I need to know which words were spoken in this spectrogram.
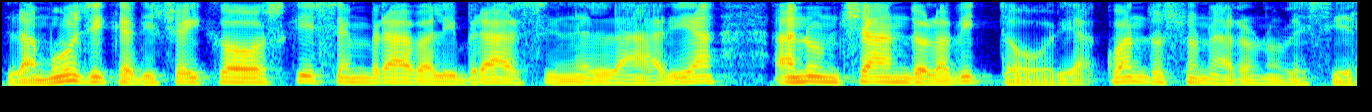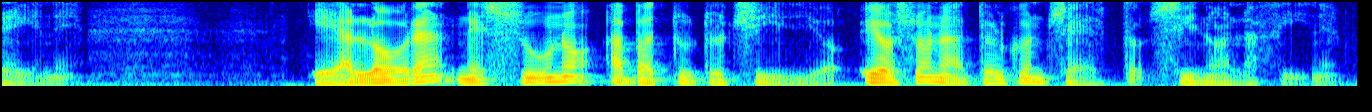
«La musica di Tchaikovsky sembrava librarsi nell'aria annunciando la vittoria quando suonarono le sirene». E allora nessuno ha battuto ciglio e ho suonato il concerto sino alla fine.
